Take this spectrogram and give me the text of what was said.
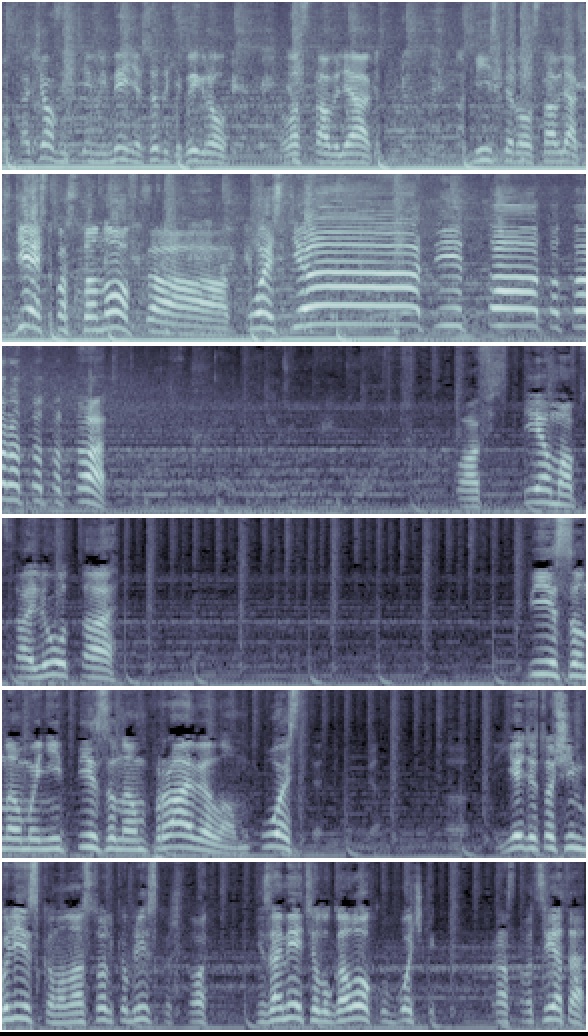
Толкачев, и тем не менее все-таки выиграл Лостовляк. Мистер Лостовляк. Здесь постановка! Костя! Ты та та та та та та По всем абсолютно писанным и неписанным правилам Костя э, едет очень близко, но настолько близко, что не заметил уголок у бочки красного цвета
